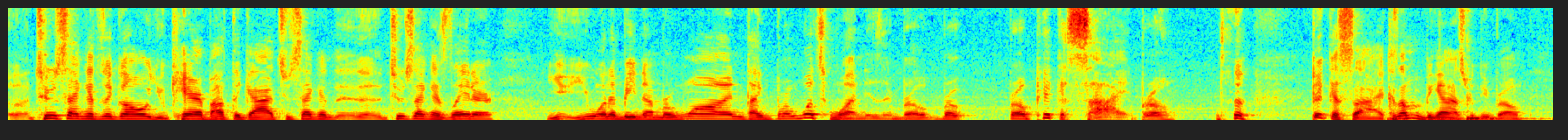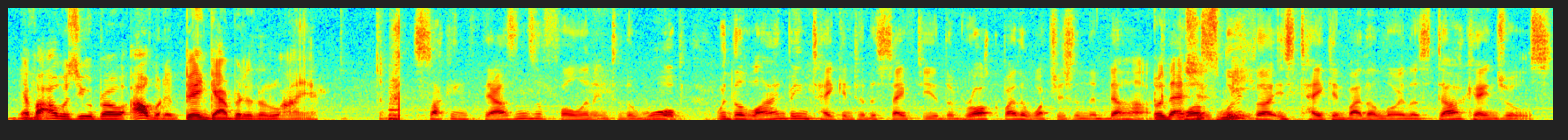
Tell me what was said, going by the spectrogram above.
Uh, two seconds ago, you care about the guy. Two seconds, uh, two seconds later, you you want to be number one. Like, bro, what's one? Is it, bro? Bro, bro, pick a side, bro. pick a side, cause I'm gonna be honest with you, bro. If I was you, bro, I would have been got rid of the lion sucking thousands of fallen into the warp, with the lion being taken to the safety of the rock by the Watchers in the Dark, but that's whilst Luther is taken by the loyalist Dark Angels.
